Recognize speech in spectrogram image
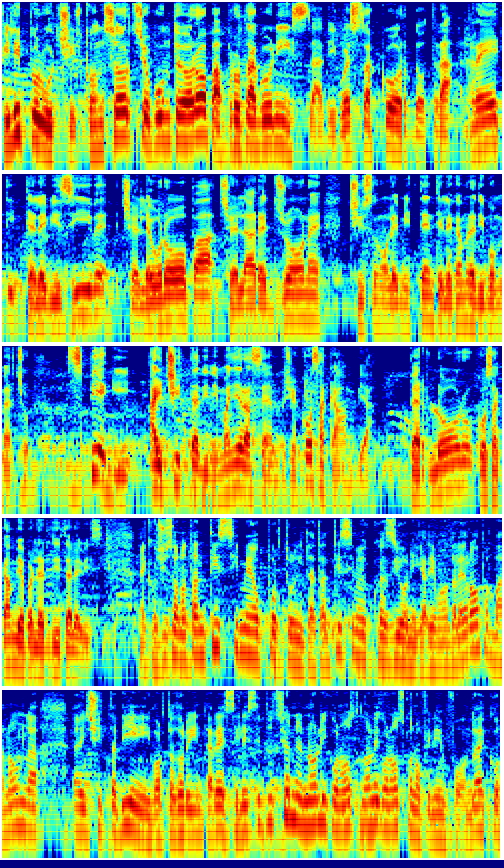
Filippo Lucci, il Consorzio Punto Europa, protagonista di questo accordo tra reti televisive, c'è l'Europa, c'è la Regione, ci sono le emittenti le Camere di Commercio. Spieghi ai cittadini in maniera semplice cosa cambia per loro, cosa cambia per le reti televisive? Ecco, ci sono tantissime opportunità, tantissime occasioni che arrivano dall'Europa, ma non eh, i cittadini, i portatori di interessi, le istituzioni non, conos non, le conoscono fino in fondo. Ecco,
